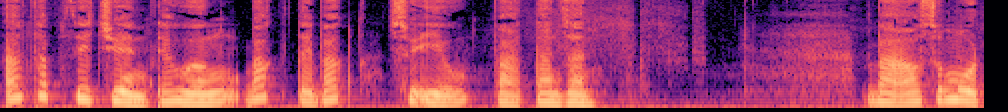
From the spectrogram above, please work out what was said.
áp thấp di chuyển theo hướng Bắc Tây Bắc suy yếu và tan dần. Bão số 1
